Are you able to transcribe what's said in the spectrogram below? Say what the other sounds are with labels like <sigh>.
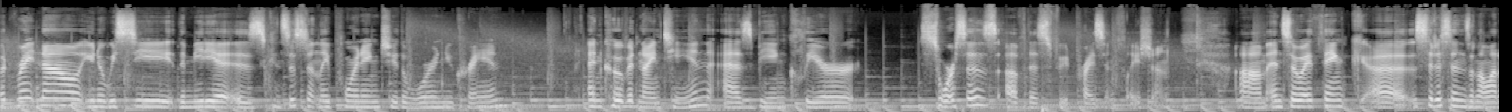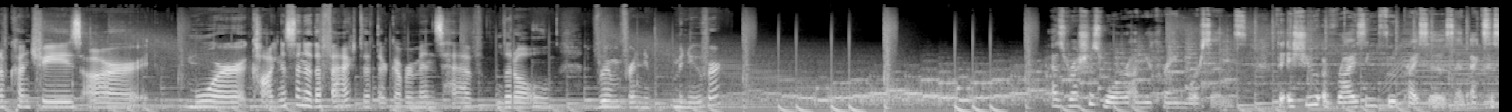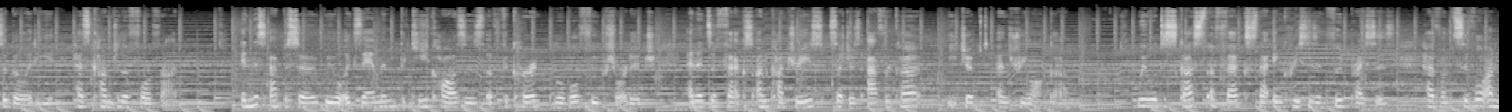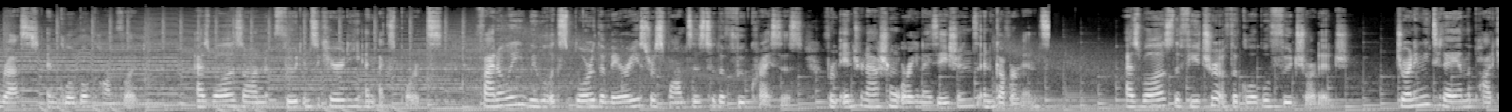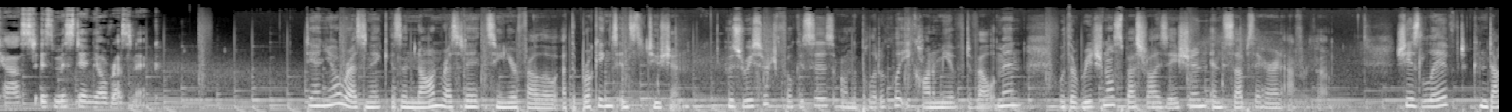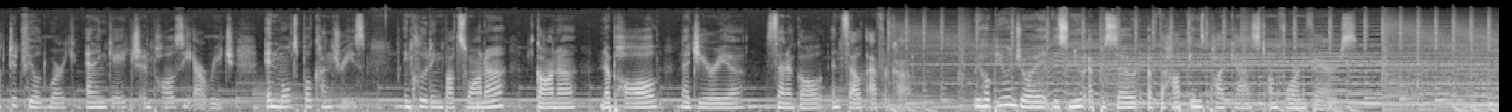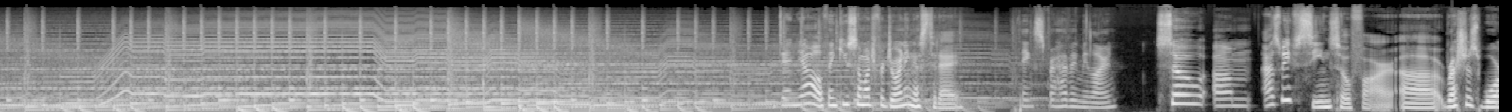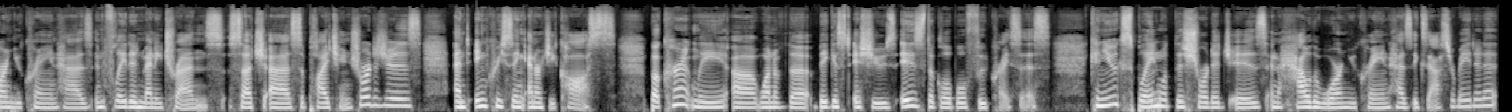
But right now, you know, we see the media is consistently pointing to the war in Ukraine and COVID 19 as being clear sources of this food price inflation. Um, and so I think uh, citizens in a lot of countries are more cognizant of the fact that their governments have little room for maneuver. As Russia's war on Ukraine worsens, the issue of rising food prices and accessibility has come to the forefront. In this episode, we will examine the key causes of the current global food shortage and its effects on countries such as Africa, Egypt, and Sri Lanka. We will discuss the effects that increases in food prices have on civil unrest and global conflict, as well as on food insecurity and exports. Finally, we will explore the various responses to the food crisis from international organizations and governments, as well as the future of the global food shortage. Joining me today on the podcast is Ms. Danielle Resnick. Danielle Resnick is a non resident senior fellow at the Brookings Institution, whose research focuses on the political economy of development with a regional specialization in sub Saharan Africa. She has lived, conducted fieldwork, and engaged in policy outreach in multiple countries, including Botswana, Ghana, Nepal, Nigeria, Senegal, and South Africa. We hope you enjoy this new episode of the Hopkins Podcast on Foreign Affairs. Danielle, thank you so much for joining us today. Thanks for having me, Lauren. So, um, as we've seen so far, uh, Russia's war in Ukraine has inflated many trends, such as supply chain shortages and increasing energy costs. But currently, uh, one of the biggest issues is the global food crisis. Can you explain what this shortage is and how the war in Ukraine has exacerbated it?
